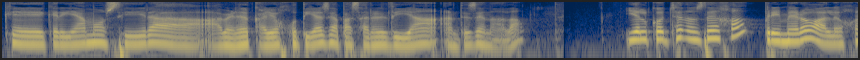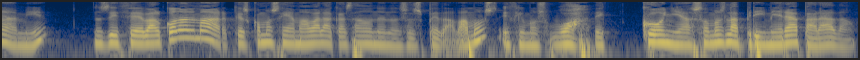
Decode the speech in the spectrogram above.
que queríamos ir a, ver el Cayo Jutías y a pasar el día antes de nada. Y el coche nos deja primero a Alejo y a mí. Nos dice, balcón al mar, que es como se llamaba la casa donde nos hospedábamos. Y decimos, ¡buah! De coña, somos la primera parada.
